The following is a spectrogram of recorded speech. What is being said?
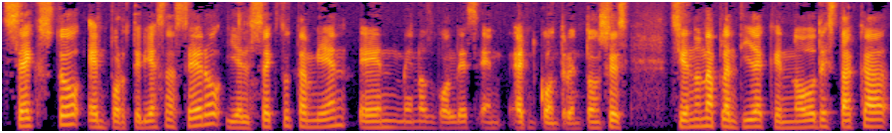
sexto en porterías a cero y el sexto también en menos goles en, en contra. Entonces, siendo una plantilla que no destaca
